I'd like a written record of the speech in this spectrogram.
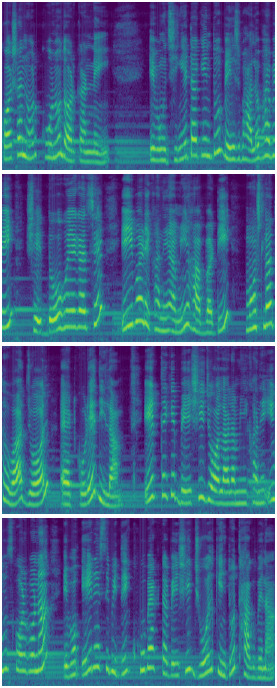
কষানোর কোনো দরকার নেই। এবং ঝিঙেটা কিন্তু বেশ ভালোভাবেই সেদ্ধ হয়ে গেছে। এইবার এখানে আমি হাফ বাটি মশলা ধোয়া জল অ্যাড করে দিলাম। এর থেকে বেশি জল আর আমি এখানে ইউজ করব না এবং এই রেসিপিতে খুব একটা বেশি ঝোল কিন্তু থাকবে না।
